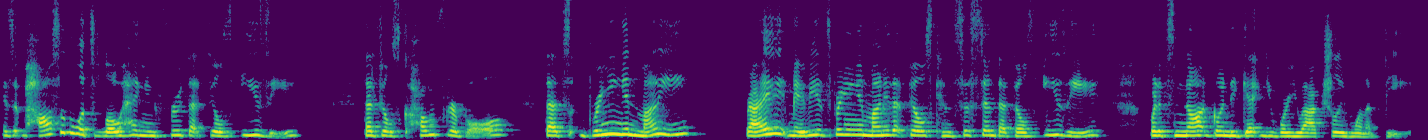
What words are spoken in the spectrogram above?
Is it possible it's low hanging fruit that feels easy, that feels comfortable, that's bringing in money, right? Maybe it's bringing in money that feels consistent, that feels easy, but it's not going to get you where you actually want to be.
